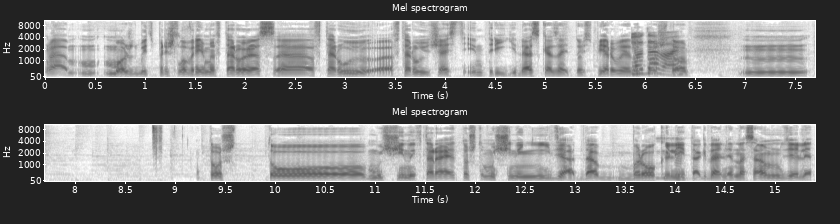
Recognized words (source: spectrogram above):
А, может быть, пришло время второй раз, а, вторую, а, вторую часть интриги, да, сказать? То есть первое, Ну, это то, давай. что... м, То, что мужчины, вторая, то, что мужчины не едят, да, брокколи Мгм. и так далее. На самом деле,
